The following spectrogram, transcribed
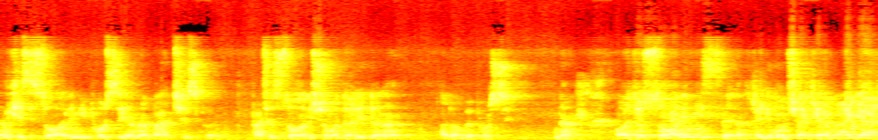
هم کسی سوالی می‌پرسه یا نه بعد چیز کنه بچه سوالی شما دارید یا نه؟ الان بپرسید. نه. آقای تو سوالی نیست فعلا. خیلی متشکرم. اگر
